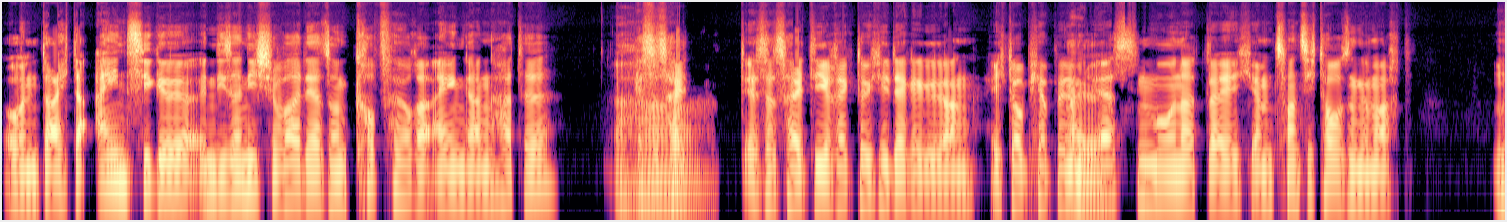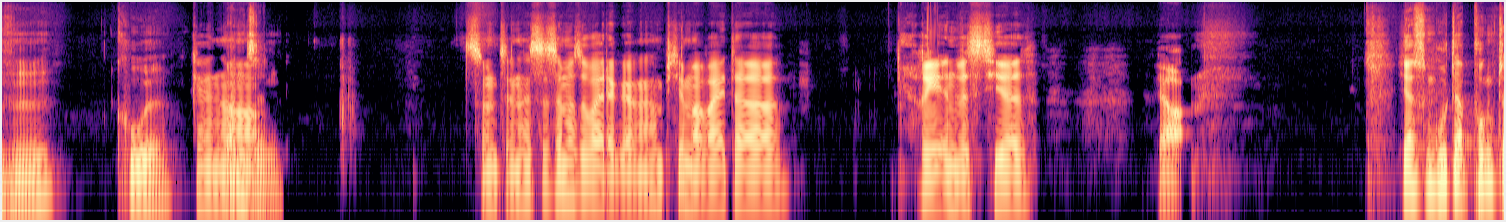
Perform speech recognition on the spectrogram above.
Und da ich der Einzige in dieser Nische war, der so einen Kopfhörereingang hatte, ist es halt ist es halt direkt durch die Decke gegangen. Ich glaube, ich habe im Geil. ersten Monat gleich ähm, 20.000 gemacht. Mhm. Cool. Genau. Wahnsinn. Und dann ist es immer so weitergegangen. Habe ich immer weiter reinvestiert. Ja. Ja, ist ein guter Punkt,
